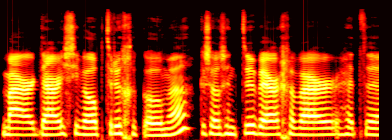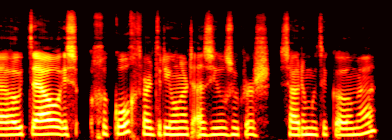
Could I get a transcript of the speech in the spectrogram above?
Maar daar is hij wel op teruggekomen. Zoals in Tubbergen, waar het uh, hotel is gekocht, waar 300 asielzoekers zouden moeten komen.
